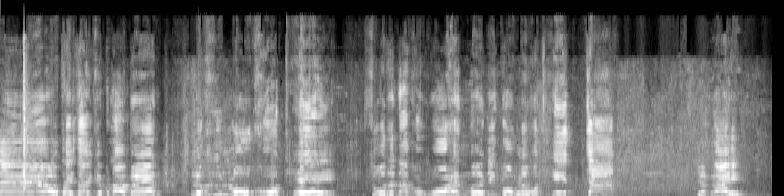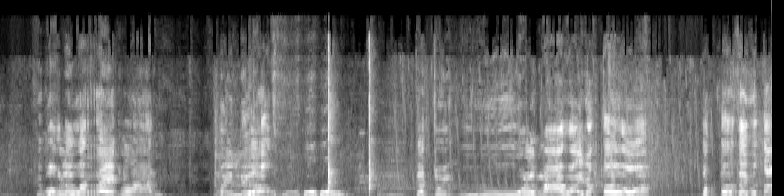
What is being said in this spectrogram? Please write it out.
แล้วไททันแคปราแมนแล้วคือโลกโคตรเท่ส่วนทางด้านของวอร์แฮมเมอร์นี่บอกเลยว่าเท่จัดยังไง คือบอกเลยว่าแรกลาน ไม่เหลืออ กระจุยอู้แล้วมาว่ะไอ้ด็อกเตอร์เหรอด็อกเตอร์ใส่แว่นตา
